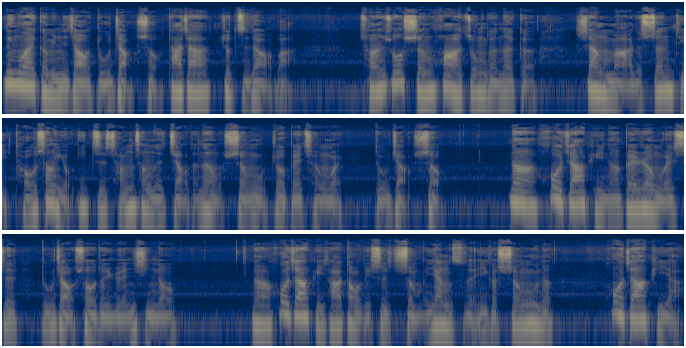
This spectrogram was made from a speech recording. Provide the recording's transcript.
另外一个名字叫独角兽，大家就知道了吧？传说神话中的那个像马的身体，头上有一只长长的角的那种生物，就被称为。独角兽，那霍加皮呢？被认为是独角兽的原型哦。那霍加皮它到底是什么样子的一个生物呢？霍加皮啊，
